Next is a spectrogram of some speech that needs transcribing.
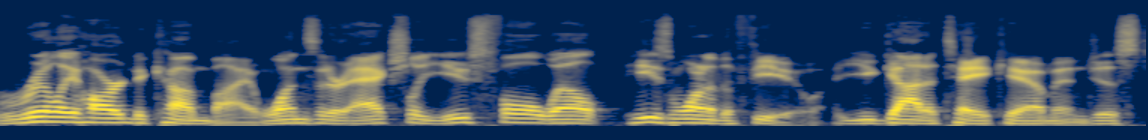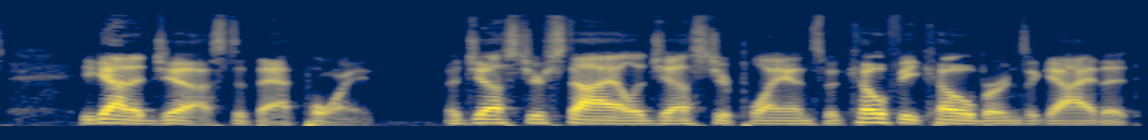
really hard to come by. Ones that are actually useful, well, he's one of the few. You got to take him and just you got to adjust at that point. Adjust your style, adjust your plans. But Kofi Cockburn's a guy that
